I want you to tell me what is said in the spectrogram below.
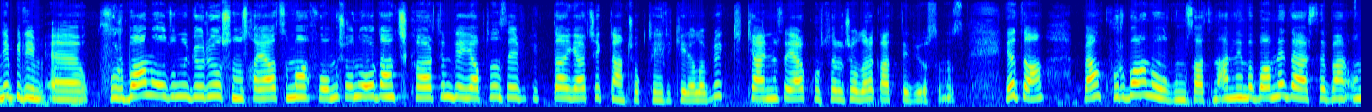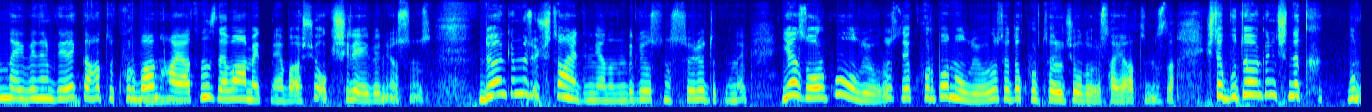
ne bileyim eee, kurban olduğunu görüyorsunuz hayatı mahvolmuş onu oradan çıkartayım diye yaptığınız evlilikler gerçekten çok tehlikeli olabilir ki kendinizi eğer kurtarıcı olarak addediyorsanız. Ya da ben kurban oldum zaten annem babam ne derse ben onunla evlenirim diyerek daha da kurban hayatınız devam etmeye başlıyor o kişiyle evleniyorsunuz. Döngümüz üç tane Hanım biliyorsunuz söylüyorduk bunu hep. Ya zorba oluyoruz ya kurban oluyoruz ya da kurtarıcı oluyoruz hayatımızda. İşte bu döngünün içinde bu-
